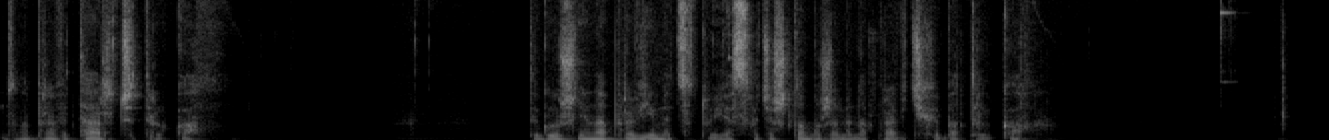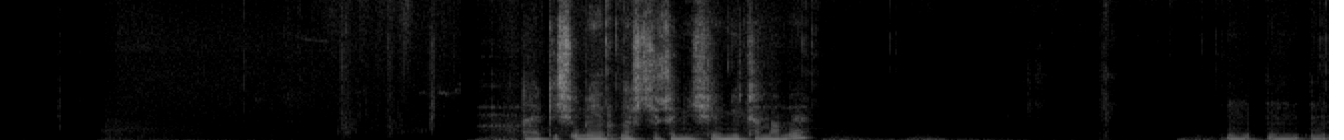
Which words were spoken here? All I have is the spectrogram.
Do naprawy tarczy tylko. Tego już nie naprawimy, co tu jest, chociaż to możemy naprawić chyba tylko. A jakieś umiejętności rzemieślnicze mamy? Mm, mm, mm.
